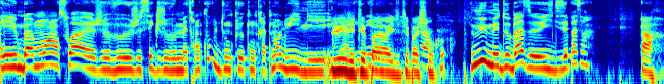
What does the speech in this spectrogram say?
Et bah moi en soi euh, je veux je sais que je veux me mettre en couple donc euh, concrètement lui il est Lui, est il était pas, il était pas chaud, quoi. oui mais de base euh, il disait pas ça Ah, Ah,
